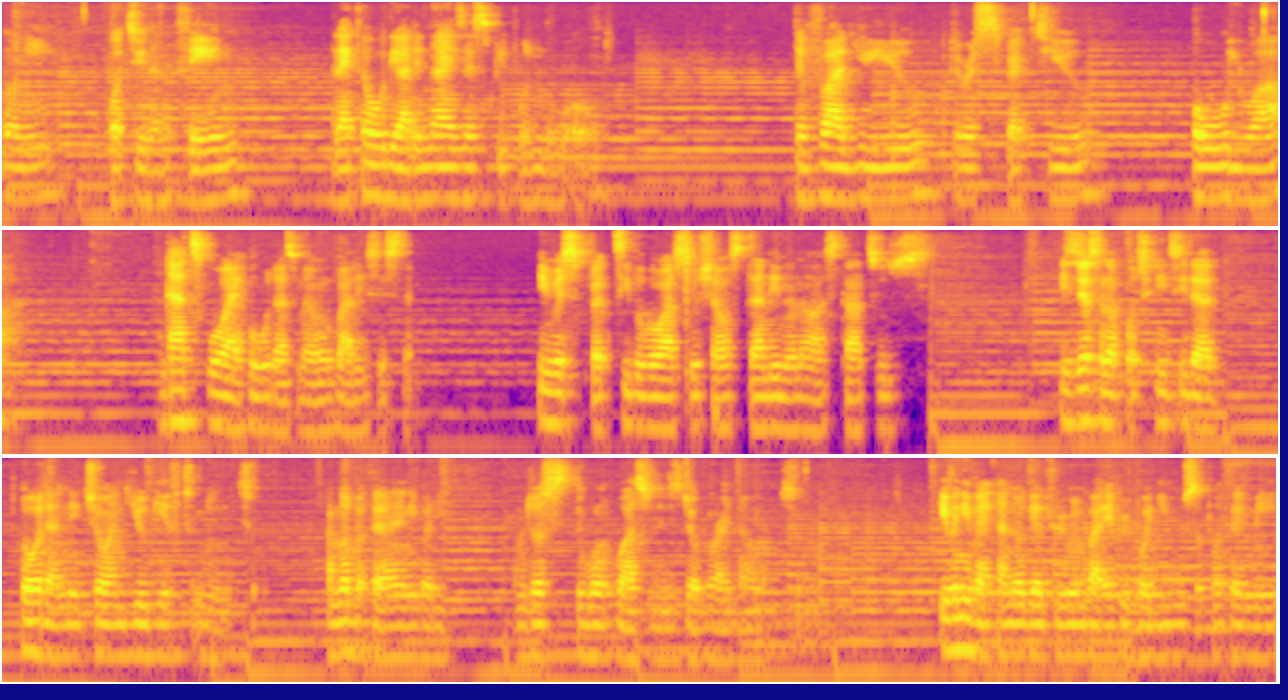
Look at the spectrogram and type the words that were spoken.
money, fortune, and fame, and I tell you they are the nicest people in the world. They value you, they respect you for who you are. And that's what I hold as my own value system. Irrespective of our social standing and our status, it's just an opportunity that God and nature and you give to me. So I'm not better than anybody. I'm just the one who has to do this job right now. So even if I cannot get to remember everybody who supported me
